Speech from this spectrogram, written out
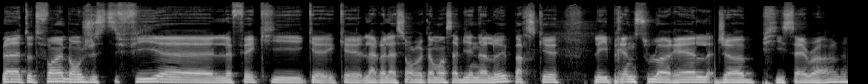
Puis à la toute fin, ben, on justifie euh, le fait que, que la relation recommence à bien aller parce que là, ils prennent sous leur aile Job puis Sarah. là.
